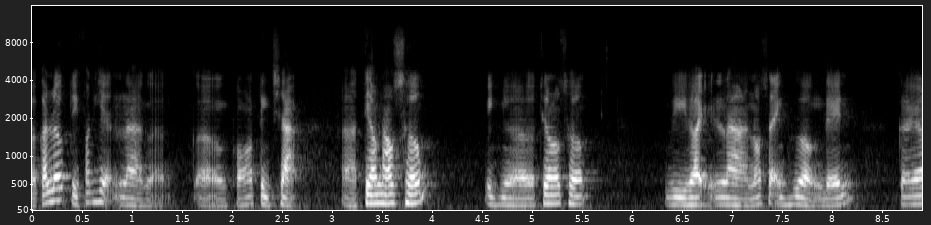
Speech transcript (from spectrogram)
uh, các lớp thì phát hiện là có tình trạng à, teo não sớm bình uh, teo não sớm. Vì vậy là nó sẽ ảnh hưởng đến cái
